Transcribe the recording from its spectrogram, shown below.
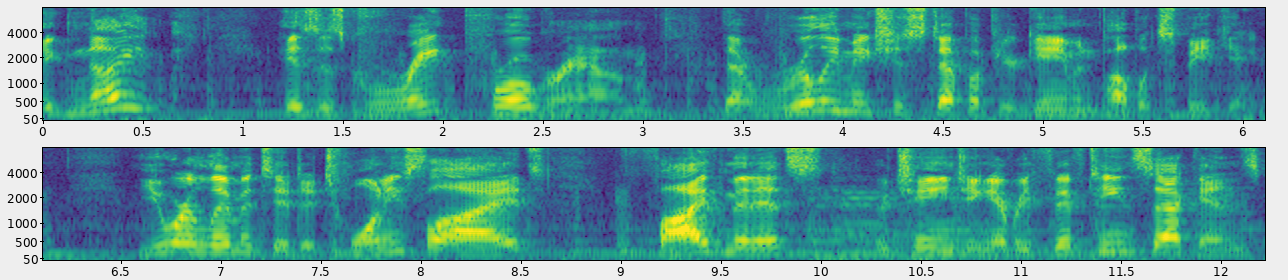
Ignite is this great program that really makes you step up your game in public speaking. You are limited to 20 slides, five minutes. They're changing every 15 seconds.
